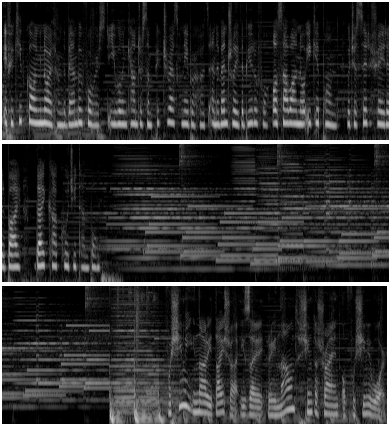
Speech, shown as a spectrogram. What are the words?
If you keep going north from the bamboo forest, you will encounter some picturesque neighborhoods and eventually the beautiful Osawa no Ike Pond, which is situated by Daikakuji Temple. Fushimi Inari Taisha is a renowned Shinto shrine of Fushimi Ward.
